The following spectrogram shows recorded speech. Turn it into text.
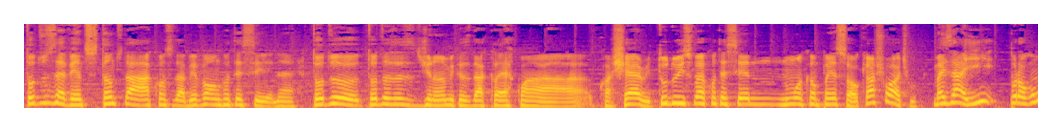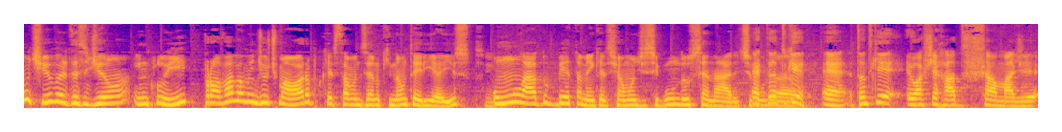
todos os eventos, tanto da A quanto da B, vão acontecer, né? Todo, todas as dinâmicas da Claire com a, com a Sherry, tudo isso vai acontecer numa campanha só, o que eu acho ótimo. Mas aí, por algum motivo, eles decidiram incluir, provavelmente de última hora, porque eles estavam dizendo que não teria isso, Sim. um lado B também, que eles chamam de segundo cenário. De É segunda... tanto que, é, tanto que eu acho errado chamar de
